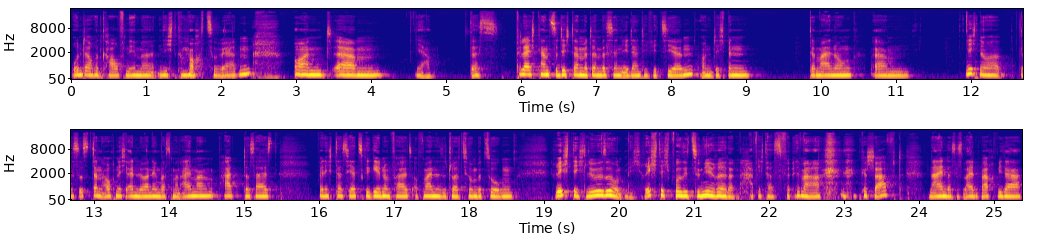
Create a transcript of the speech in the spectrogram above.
und auch in Kauf nehme, nicht gemocht zu werden. Und ähm, ja, das vielleicht kannst du dich damit ein bisschen identifizieren. Und ich bin der Meinung, ähm, nicht nur, das ist dann auch nicht ein Learning, was man einmal hat. Das heißt, wenn ich das jetzt gegebenenfalls auf meine Situation bezogen richtig löse und mich richtig positioniere, dann habe ich das für immer geschafft. Nein, das ist einfach wieder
